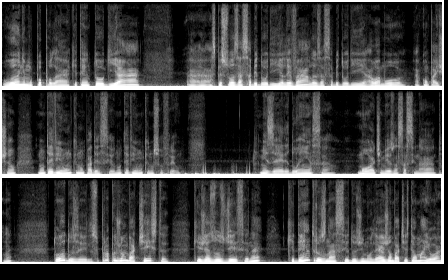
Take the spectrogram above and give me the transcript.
o ânimo popular, que tentou guiar a, as pessoas à sabedoria, levá-las à sabedoria, ao amor, à compaixão. Não teve um que não padeceu, não teve um que não sofreu. miséria, doença, morte mesmo, assassinato, né? Todos eles. O próprio João Batista, que Jesus disse, né? Que dentre os nascidos de mulher, João Batista é o maior.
